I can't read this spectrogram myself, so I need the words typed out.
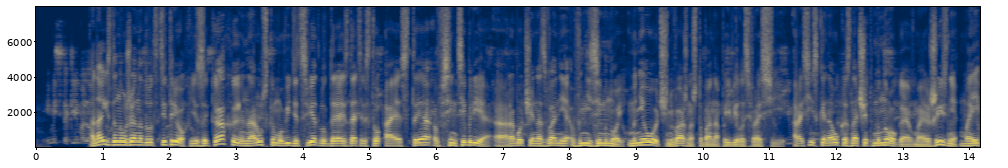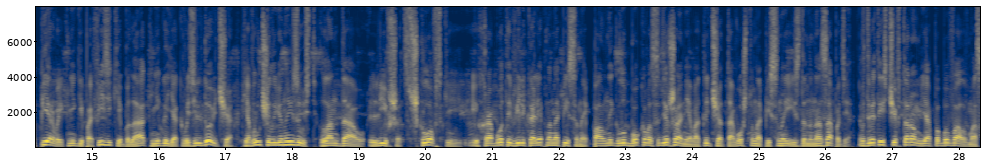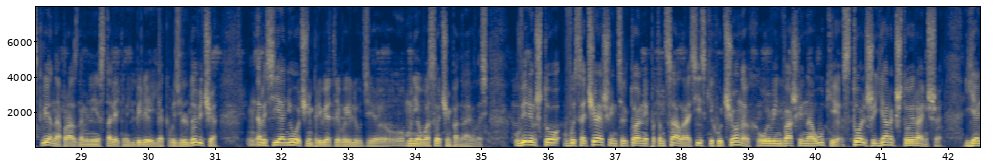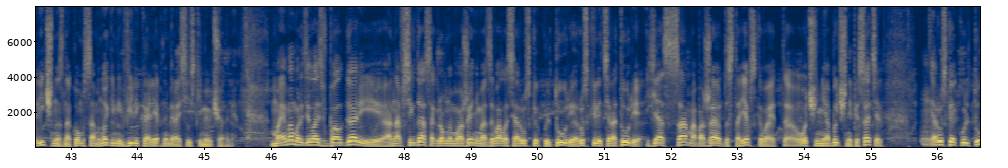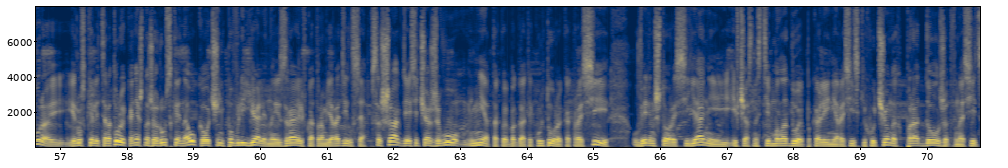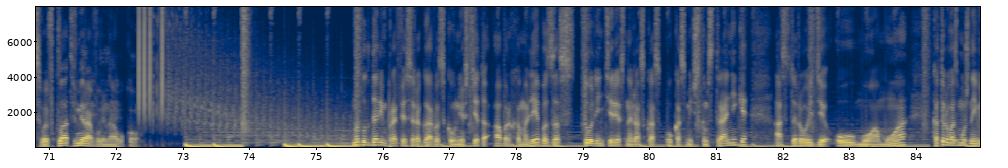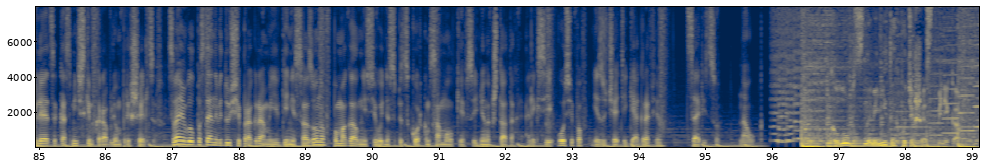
Она издана уже на 23 языках и на русском увидит свет благодаря издательству АСТ в сентябре. А Рабочее название «Внеземной». Мне очень важно, чтобы она появилась в России. Российская наука значит многое в моей жизни. Моей первой книгой по физике была книга Якова Зельдовича. Я выучил ее наизусть. Ландау, Лившиц, Шкловский. Их работы великолепно написаны, полны глубокого содержания, в отличие от того, что написано и издано на Западе. В 2002 я побывал в Москве на праздновании столетнего юбилея Якова Зельдовича. Россияне очень приветливые люди. Мне у вас очень понравилось. Уверен, что высочайший интеллектуальный потенциал российских ученых, уровень вашей науки столь же ярок, что и раньше. Я лично знаком со многими великолепными российскими учеными. Моя мама родилась в Болгарии. Она всегда с огромным уважением отзывалась о русской культуре, русской литературе. Я сам обожаю Достоевского. Это очень необычный писатель русская культура и русская литература, и, конечно же, русская наука очень повлияли на Израиль, в котором я родился. В США, где я сейчас живу, нет такой богатой культуры, как в России. Уверен, что россияне, и в частности молодое поколение российских ученых, продолжат вносить свой вклад в мировую науку. Мы благодарим профессора Гарвардского университета Абрахама Леба за столь интересный рассказ о космическом страннике, астероиде Оумуамуа, который, возможно, является космическим кораблем пришельцев. С вами был постоянно ведущий программы Евгений Сазонов. Помогал мне сегодня спецкор комсомолки в Соединенных Штатах Алексей Осипов. Изучайте географию, царицу наук. Клуб знаменитых путешественников.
